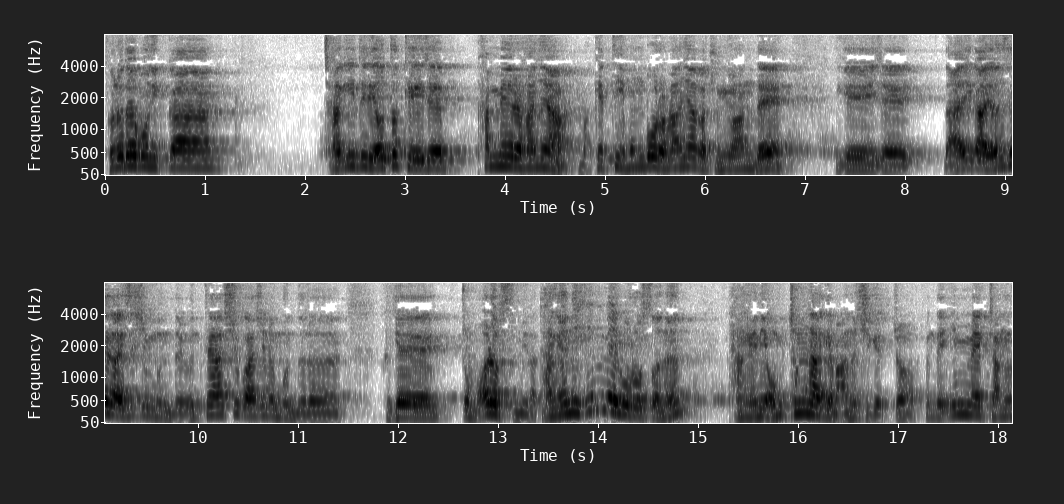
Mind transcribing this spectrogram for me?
그러다 보니까 자기들이 어떻게 이제 판매를 하냐, 마케팅, 홍보를 하냐가 중요한데 이게 이제 나이가 연세가 있으신 분들, 은퇴하시고 하시는 분들은 그게 좀 어렵습니다. 당연히 인맥으로서는 당연히 엄청나게 많으시겠죠. 근데 인맥 장,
